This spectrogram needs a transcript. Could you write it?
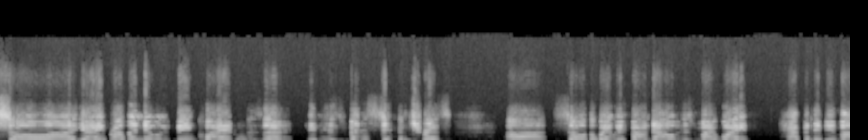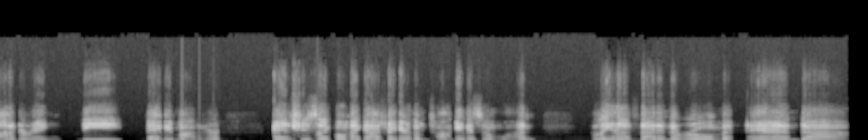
So uh, yeah, he probably knew being quiet was uh, in his best interest. Uh, so the way we found out is my wife happened to be monitoring the baby monitor, and she's like, "Oh my gosh, I hear them talking to someone." Lena's not in the room, and uh,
